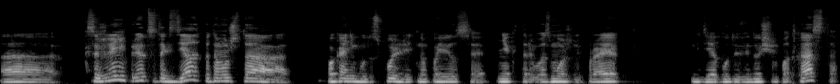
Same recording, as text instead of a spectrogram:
Э, к сожалению, придется так сделать, потому что, пока не буду спойлерить, но появился некоторый возможный проект, где я буду ведущим подкаста.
